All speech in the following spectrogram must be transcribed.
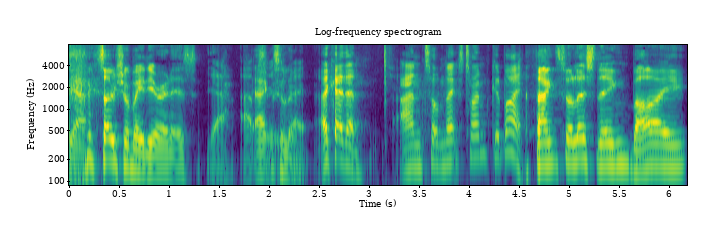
Yeah, social media it is. Yeah, absolutely. Excellent. great. Okay then. Until next time, goodbye. Thanks for listening. Bye.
